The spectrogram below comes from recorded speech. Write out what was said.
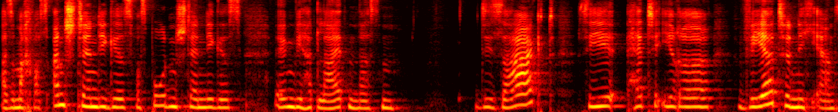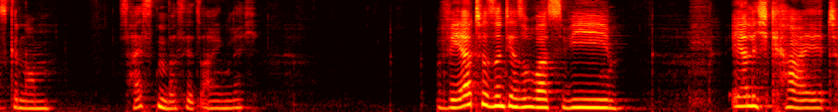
also mach was Anständiges, was Bodenständiges, irgendwie hat leiten lassen. Sie sagt, sie hätte ihre Werte nicht ernst genommen. Was heißt denn das jetzt eigentlich? Werte sind ja sowas wie Ehrlichkeit,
